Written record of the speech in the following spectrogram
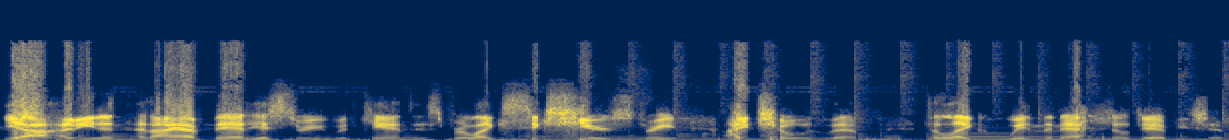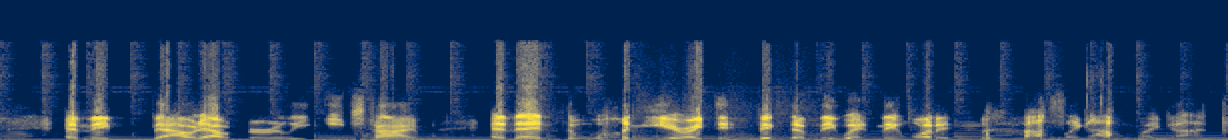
Yeah, I mean, and, and I have bad history with Kansas. For like six years straight, I chose them to like win the national championship, and they bowed out early each time. And then the one year I didn't pick them, they went and they won it. I was like, oh my god.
